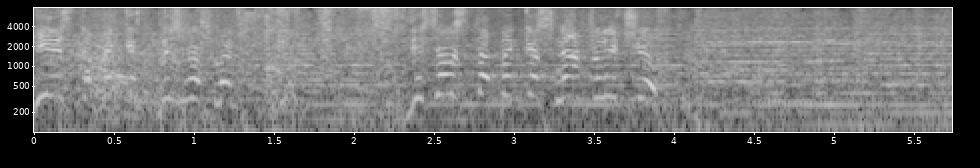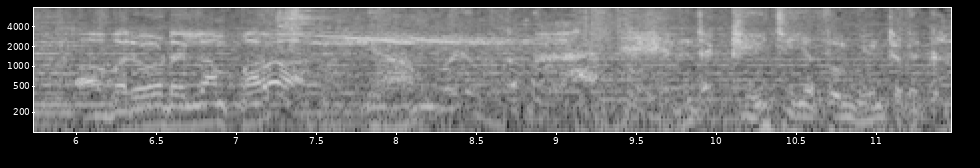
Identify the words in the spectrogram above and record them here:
He is the biggest businessman. This is the biggest national issue. അവരോടെല്ലാം പറ ഞാൻ വരുന്നത്. എന്റെ കെ ജി എഫും വീണ്ടെടുക്കാൻ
